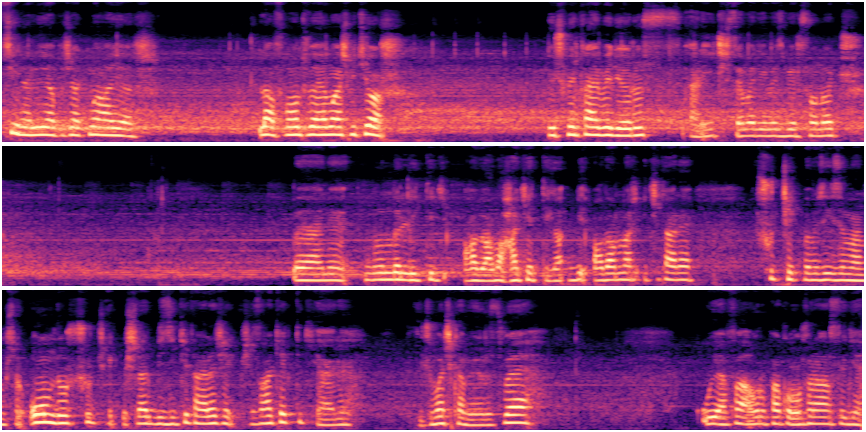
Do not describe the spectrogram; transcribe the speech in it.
finali yapacak mı? Hayır. Lafont ve maç bitiyor. 3-1 kaybediyoruz. Yani hiç istemediğimiz bir sonuç. Ve yani bunun da ligdeki abi ama hak ettik. Bir adamlar iki tane şut çekmemize izin vermişler. 14 şut çekmişler. Biz iki tane çekmişiz. Hak ettik yani. Hücuma çıkamıyoruz ve UEFA Avrupa Konferans Ligi.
